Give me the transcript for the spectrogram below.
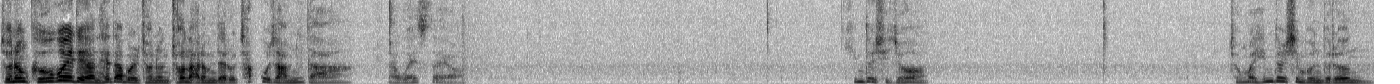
저는 그거에 대한 해답을 저는 저 나름대로 찾고자 합니다. 라고 했어요. 힘드시죠? 정말 힘드신 분들은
